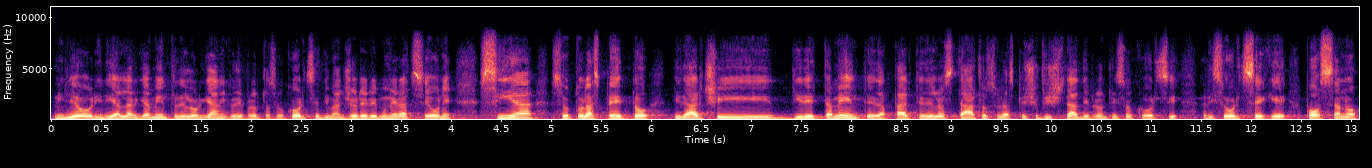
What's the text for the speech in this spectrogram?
migliori di allargamento dell'organico dei pronto soccorsi di maggiore remunerazione, sia sotto l'aspetto di darci direttamente da parte dello Stato sulla specificità dei pronti soccorsi risorse che possano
